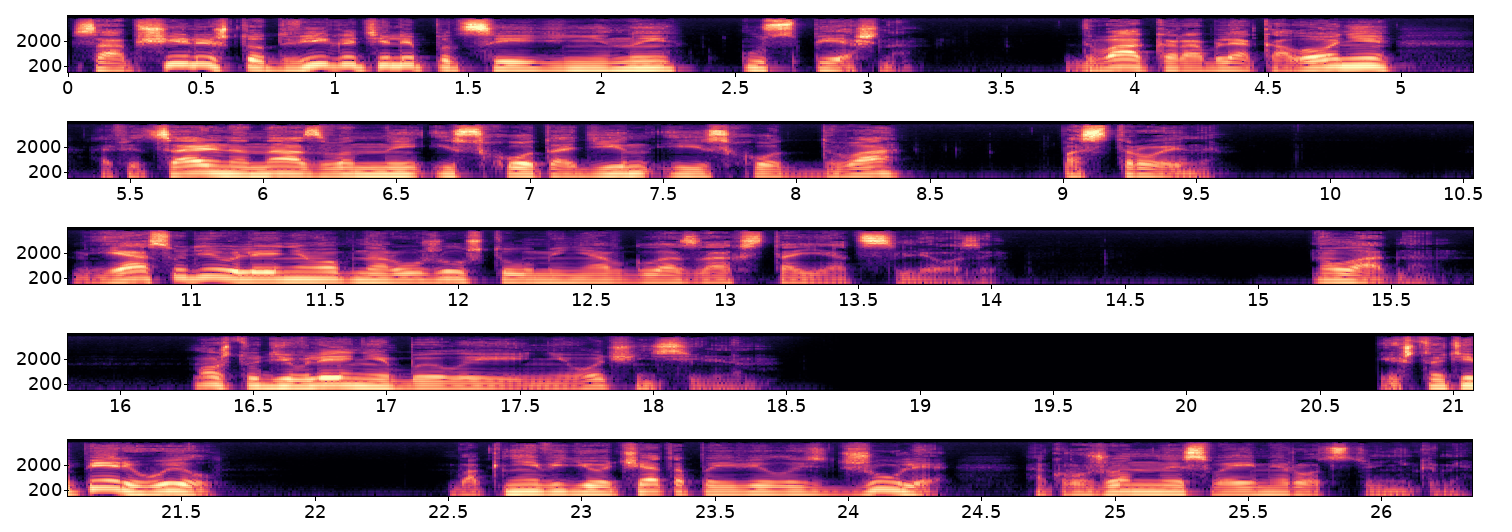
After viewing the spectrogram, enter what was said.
сообщили, что двигатели подсоединены успешно. Два корабля колонии, официально названные «Исход-1» и «Исход-2», построены. Я с удивлением обнаружил, что у меня в глазах стоят слезы. Ну ладно, может, удивление было и не очень сильным. И что теперь, Уилл? В окне видеочата появилась Джулия, окруженная своими родственниками.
